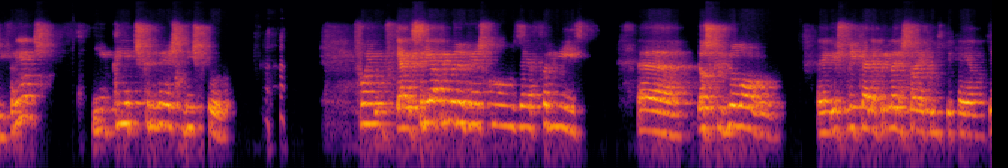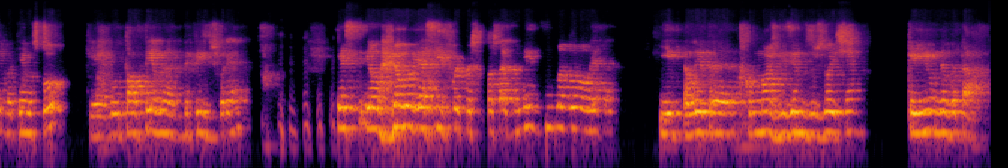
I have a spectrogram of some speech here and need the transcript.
diferentes e queria descrever este disco todo. foi, era, seria a primeira vez que o Zé faria isso. Uh, ele escreveu logo, uh, eu expliquei-lhe a primeira história que eu lhe expliquei é o tema Quem Eu Sou, que é o tal tema da crise dos 40. Esse, ele, ele assim foi para, para os Estados Unidos e mandou a letra. E a letra, como nós dizemos os dois sempre, caiu na batata.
